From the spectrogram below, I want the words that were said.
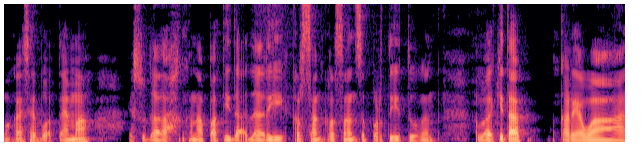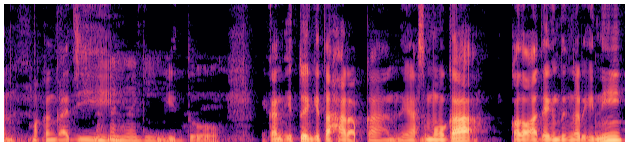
Makanya saya buat tema ya sudahlah kenapa tidak dari keresahan-keresahan seperti itu kan. Apalagi kita karyawan, makan gaji Makan gaji. gitu. Ya Kan itu yang kita harapkan. Ya semoga kalau ada yang dengar ini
